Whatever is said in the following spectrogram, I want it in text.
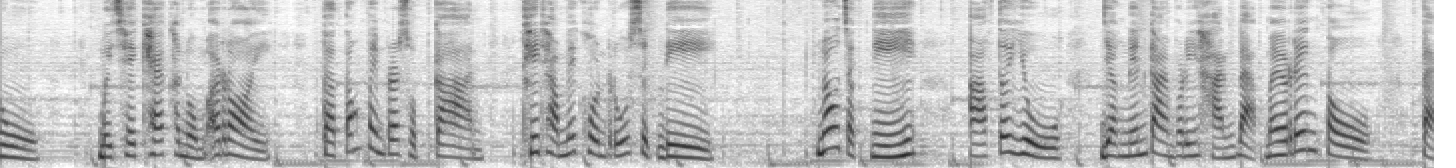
นู ไม่ใช่แค่ขนมอร่อย แต่ต้องเป็นประสบการณ์ที่ทำให้คนรู้สึกดี นอกจากนี้ After You ยังเน้นการบริหารแบบไม่เร่งโต แต่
